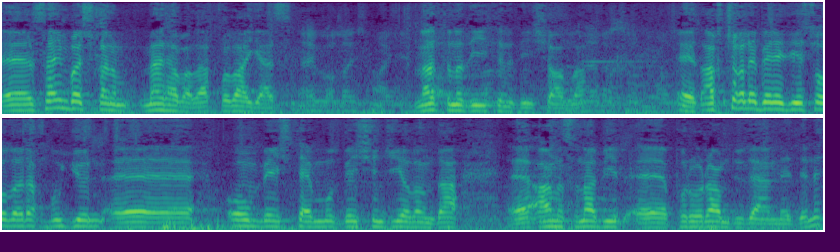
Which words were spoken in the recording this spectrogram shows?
Ee, Sayın Başkanım merhabalar, kolay gelsin. Eyvallah İsmail. Nasılsınız, iyisiniz inşallah. Evet, Akçakale Belediyesi olarak bugün e, 15 Temmuz 5. yılında e, anısına bir e, program düzenlediniz.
